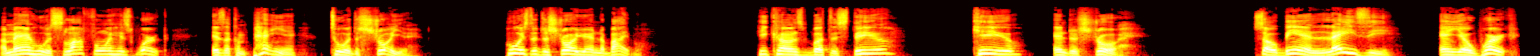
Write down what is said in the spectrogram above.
A man who is slothful in his work is a companion to a destroyer. Who is the destroyer in the Bible? He comes but to steal, kill, and destroy. So being lazy in your work,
